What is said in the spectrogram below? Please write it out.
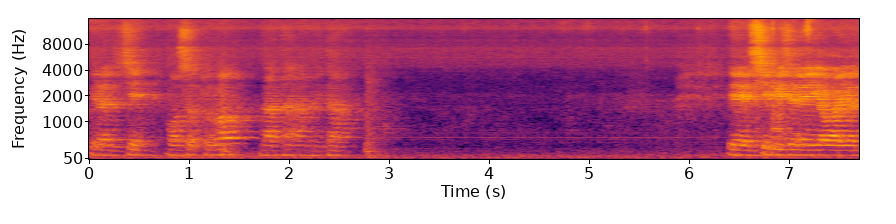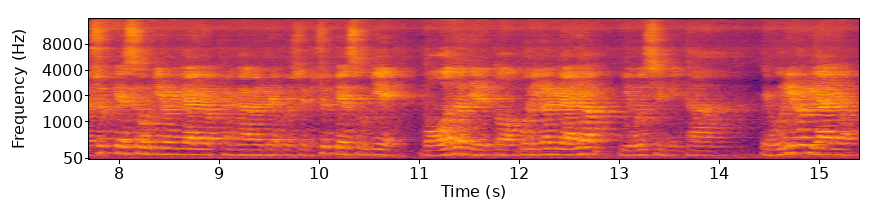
이런 이제 모습으로 나타납니다. 예, 12절에 여호와여 주께서 우리를 위하여 평강을 베푸시고 주께서 우리의 모든 일도 우리를 위하여 이루십니다. 예, 우리를 위하여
